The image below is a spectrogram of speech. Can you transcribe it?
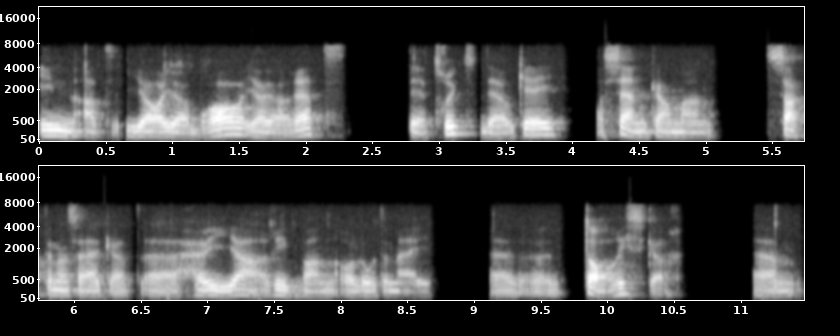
in att jag gör bra, jag gör rätt, det är tryggt, det är okej okay. och sen kan man sakta men säkert uh, höja ribban och låta mig uh, ta risker. Um,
